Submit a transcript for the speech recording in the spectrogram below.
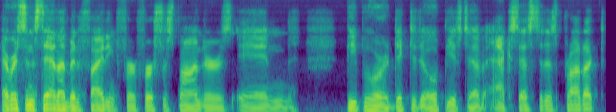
ever since then, I've been fighting for first responders and people who are addicted to opiates to have access to this product.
